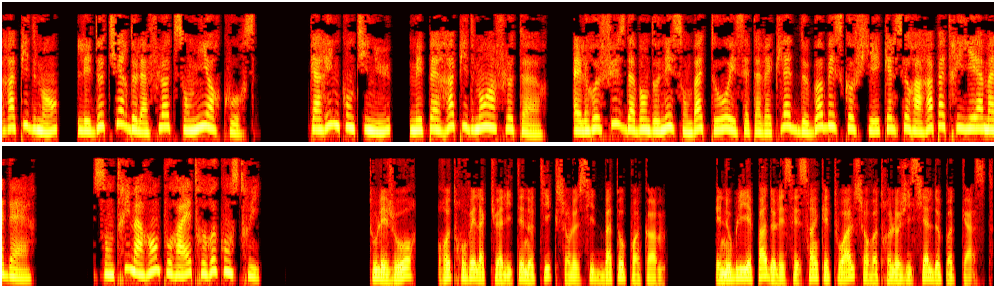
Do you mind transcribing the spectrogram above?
Rapidement, les deux tiers de la flotte sont mis hors course. Karine continue, mais perd rapidement un flotteur. Elle refuse d'abandonner son bateau et c'est avec l'aide de Bob Escoffier qu'elle sera rapatriée à Madère. Son trimaran pourra être reconstruit. Tous les jours, retrouvez l'actualité nautique sur le site bateau.com. Et n'oubliez pas de laisser 5 étoiles sur votre logiciel de podcast.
